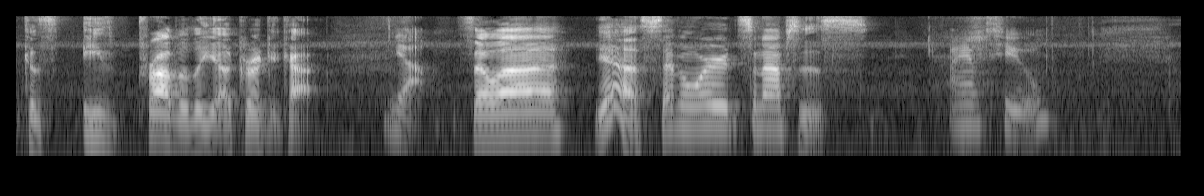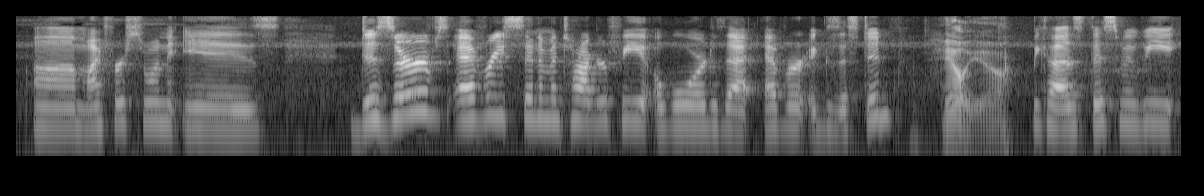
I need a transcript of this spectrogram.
because he's probably a crooked cop. yeah, So, uh, yeah, seven word synopsis. I have two. Um, my first one is deserves every cinematography award that ever existed Hell yeah. because this movie,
